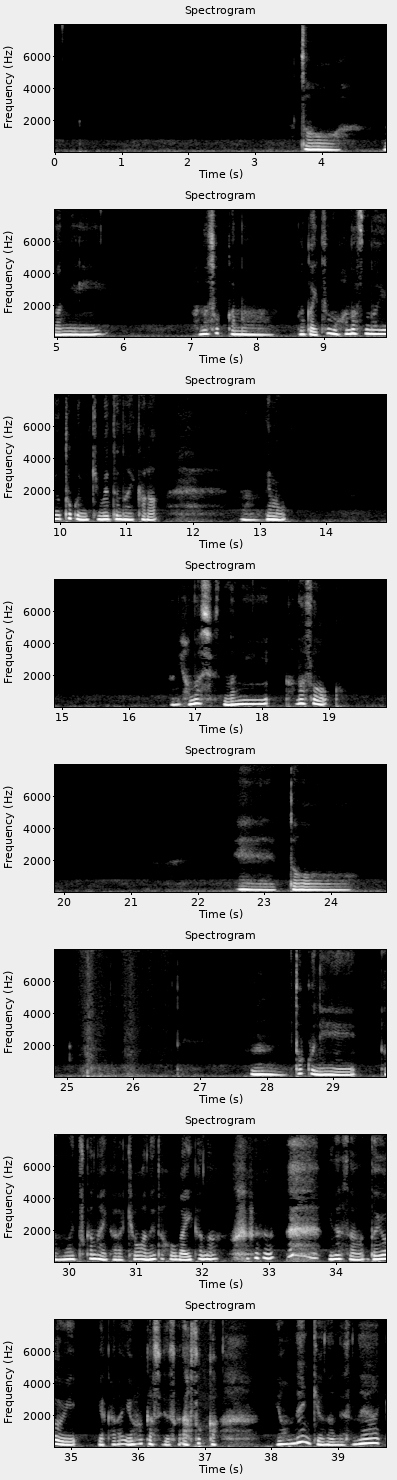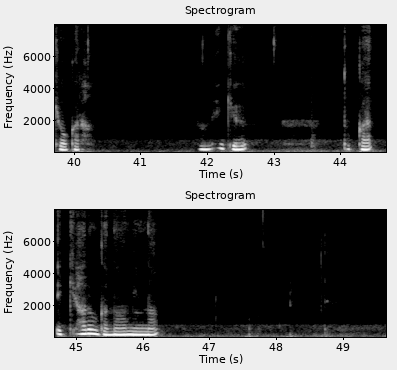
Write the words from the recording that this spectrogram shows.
あと何話そっかな。なんかいつも話す内容特に決めてないから。うんでも何話何話そう。えー、っとうん特に思いつかないから今日は寝た方がいいかな。皆さん土曜日やから夜更かしですか？あそっか。4連休なんですね今日から。4連休。どっか行きはるんかなみんな。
